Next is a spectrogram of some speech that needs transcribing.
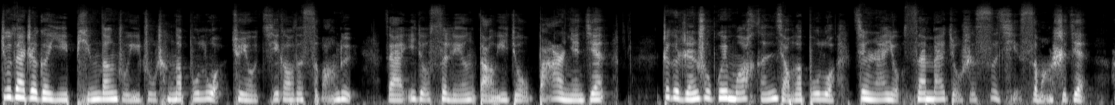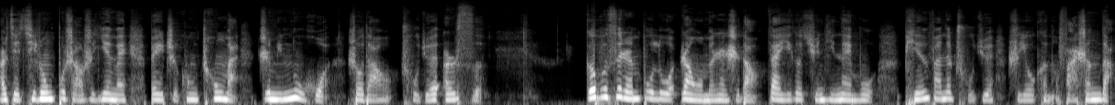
就在这个以平等主义著称的部落，却有极高的死亡率。在一九四零到一九八二年间，这个人数规模很小的部落竟然有三百九十四起死亡事件，而且其中不少是因为被指控充满致命怒火，受到处决而死。格布斯人部落让我们认识到，在一个群体内部，频繁的处决是有可能发生的，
